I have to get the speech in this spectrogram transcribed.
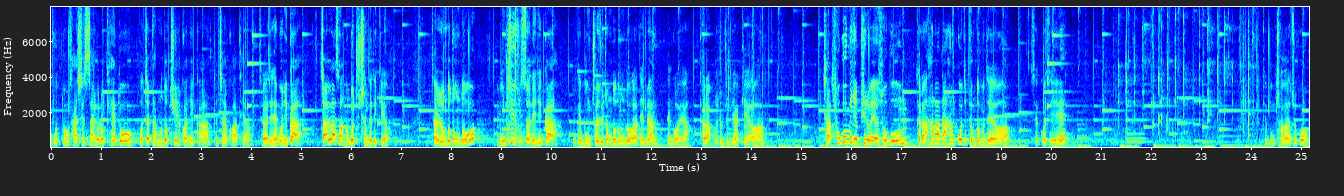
이것도 사실상 이렇게 해도 어차피 한 번 더 튀길 거니까 괜찮을 것 같아요. 제가 지금 해보니까 잘라서 하는 걸 추천드릴게요. 자, 이 정도 농도 뭉칠 수 있어야 되니까 이렇게 뭉쳐질 정도 농도가 되면 된 거예요. 계란물 좀 준비할게요. 자, 소금이 좀 필요해요. 소금. 계란 하나당 한 꼬집 정도면 돼요. 세 꼬집. 이렇게 뭉쳐가지고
